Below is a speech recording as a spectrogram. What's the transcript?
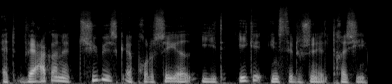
at værkerne typisk er produceret i et ikke-institutionelt regi.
